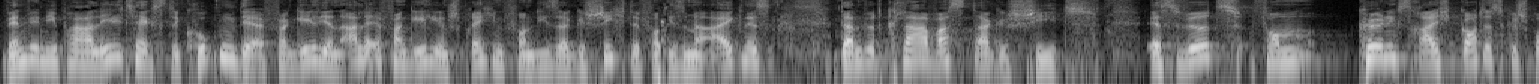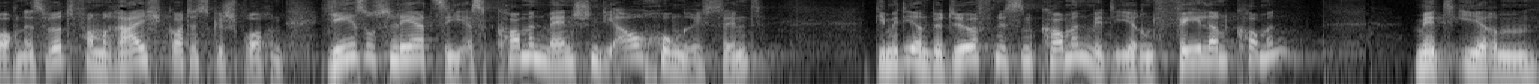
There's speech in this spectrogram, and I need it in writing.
Wenn wir in die Paralleltexte gucken, der Evangelien, alle Evangelien sprechen von dieser Geschichte, von diesem Ereignis, dann wird klar, was da geschieht. Es wird vom Königsreich Gottes gesprochen, es wird vom Reich Gottes gesprochen. Jesus lehrt sie, es kommen Menschen, die auch hungrig sind, die mit ihren Bedürfnissen kommen, mit ihren Fehlern kommen, mit, ihrem,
